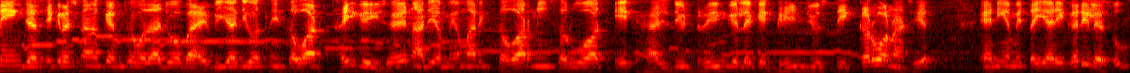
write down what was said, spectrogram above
જય શ્રી કૃષ્ણ, કેમ છો બધા? જો ભાઈ, બીજા દિવસની સવાર થઈ ગઈ છે અને આજે અમે અમારી સવારની શરૂઆત એક હેલ્ધી ડ્રિંક એટલે કે ગ્રીન જ્યુસથી કરવાના છીએ. એની અમે તૈયારી કરી લેશું.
